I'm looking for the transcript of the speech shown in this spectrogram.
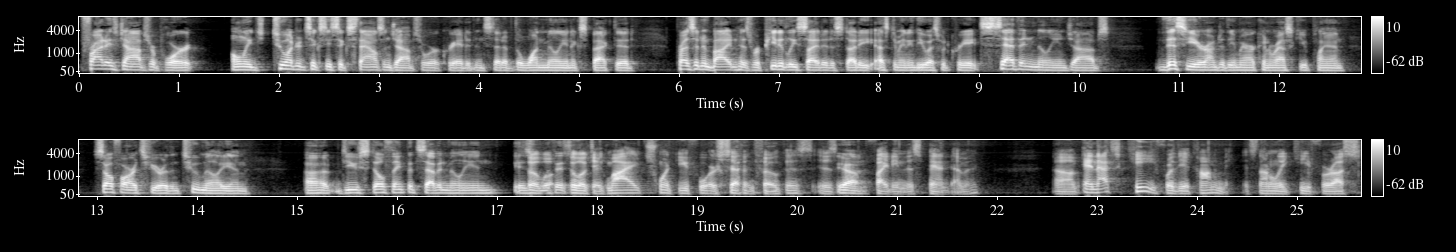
Friday's jobs report, only 266,000 jobs were created instead of the 1 million expected. President Biden has repeatedly cited a study estimating the U.S. would create 7 million jobs this year under the American Rescue Plan. So far, it's fewer than 2 million. Uh, do you still think that 7 million is So, look, so look, Jake, my 24 7 focus is Yeah. on fighting this pandemic. Um, and that's key for the economy. It's not only key for us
